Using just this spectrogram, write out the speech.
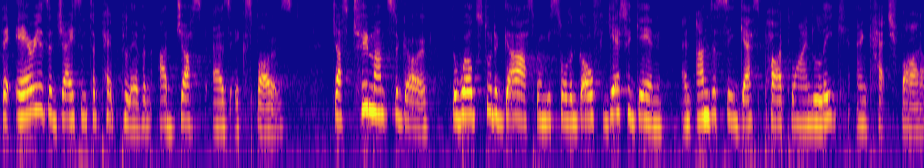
The areas adjacent to PEP 11 are just as exposed. Just two months ago, the world stood aghast when we saw the Gulf yet again an undersea gas pipeline leak and catch fire,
